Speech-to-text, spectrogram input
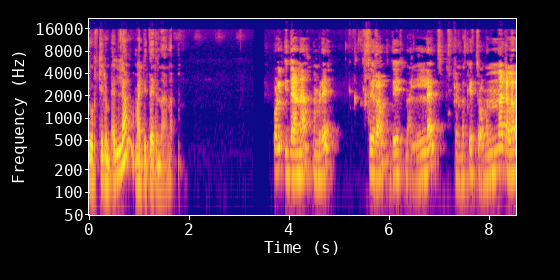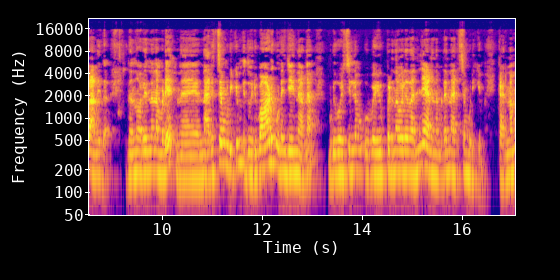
ചൊറിച്ചിലും എല്ലാം മാറ്റിത്തരുന്നതാണ്. അപ്പോൾ ഇതാണ് നമ്മുടെ സിറം. ഇത് നല്ല നമുക്ക് ചുവന്ന കളറാണിത് ഇതെന്ന് പറയുന്നത് നമ്മുടെ നരച്ച മുടിക്കും. ഇത് ഒരുപാട് ഗുണം ചെയ്യുന്നതാണ്. മുടി കൊഴിച്ചിലിന് ഉപയോഗപ്പെടുന്ന പോലെ തന്നെയാണ് നമ്മുടെ നരച്ച മുടിക്കും. കാരണം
